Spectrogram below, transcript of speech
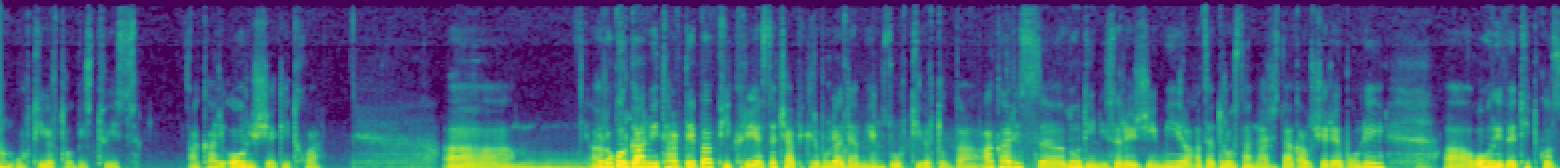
ამ ურთიერთობისთვის. აქ არის ორი შეკითხვა. როგორ განვითარდება ფიქრიას და ჩაფიქრებული ადამიანის ურთიერთობა. აქ არის ლოდინის რეჟიმი, რაღაცა დროსთან არის დაკავშირებული. ორივე თითქოს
